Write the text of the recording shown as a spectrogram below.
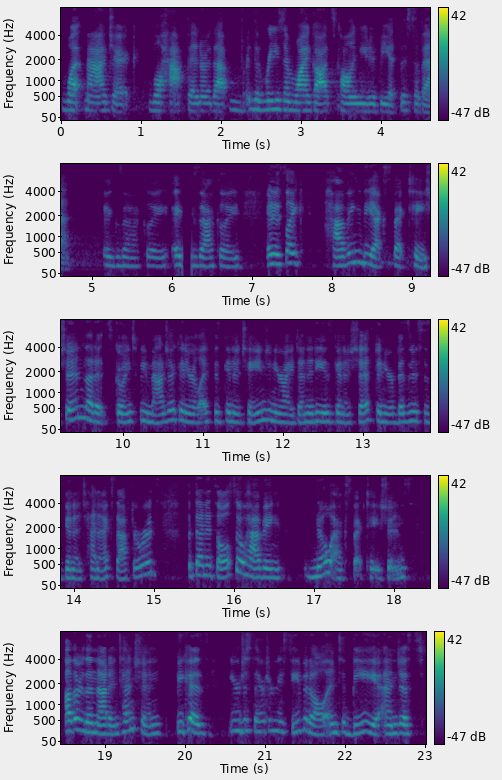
what magic will happen or that mm. the reason why God's calling you to be at this event. Exactly, exactly. And it's like having the expectation that it's going to be magic and your life is going to change and your identity is going to shift and your business is going to 10x afterwards. But then it's also having no expectations other than that intention because you're just there to receive it all and to be and just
